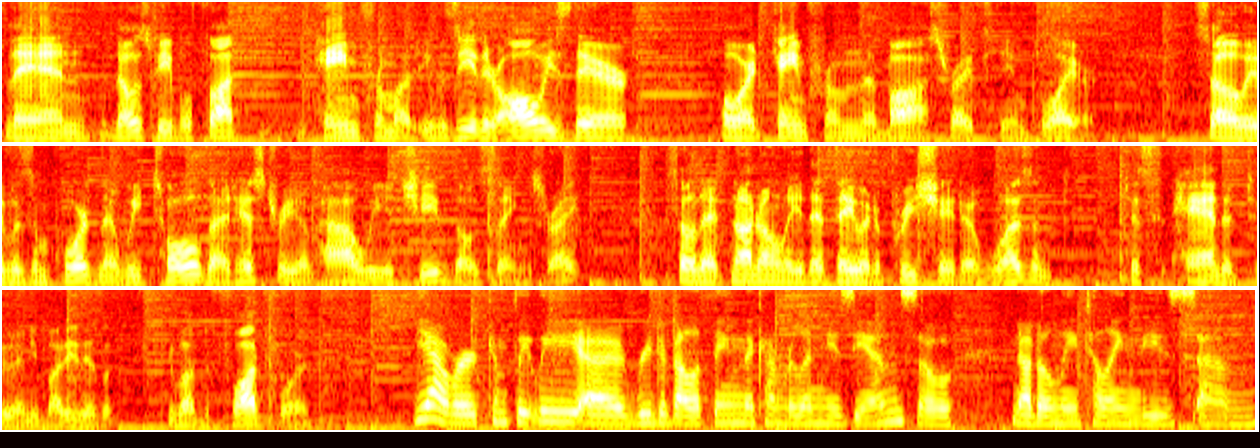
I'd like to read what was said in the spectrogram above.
then those people thought it came from, it was either always there or it came from the boss, right, the employer. So it was important that we told that history of how we achieved those things, right? So that not only that they would appreciate it, wasn't just handed to anybody, people had to fought for it. Yeah, we're completely uh, redeveloping the Cumberland Museum, so not only telling these um,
